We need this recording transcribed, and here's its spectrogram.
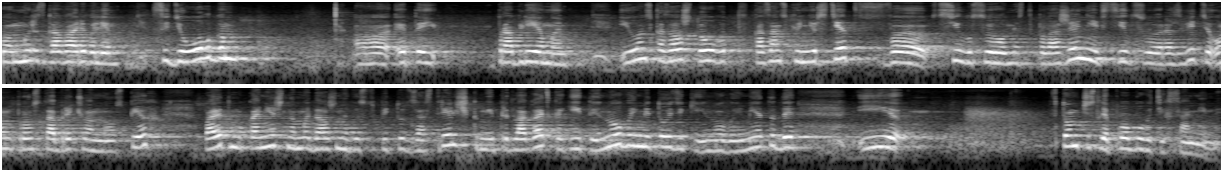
Мы разговаривали с идеологом э, этой проблемы, и он сказал, что вот Казанский университет в силу своего местоположения, в силу своего развития, он просто обречен на успех – Поэтому, конечно, мы должны выступить тут застрельщиками и предлагать какие-то и новые методики, и новые методы, и в том числе пробовать их самими.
